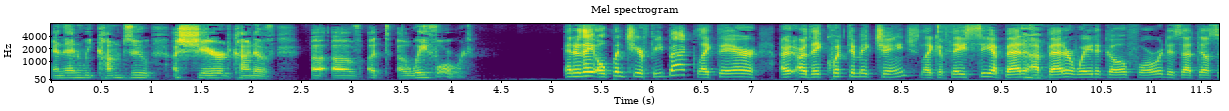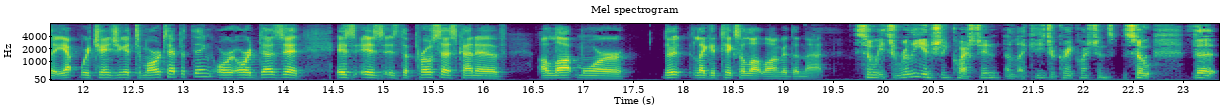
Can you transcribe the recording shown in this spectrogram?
and then we come to a shared kind of uh, of a, a way forward. And are they open to your feedback? Like they're are, are, they quick to make change? Like if they see a better a better way to go forward, is that they'll say, "Yep, we're changing it tomorrow," type of thing, or or does it is is is the process kind of a lot more like it takes a lot longer than that? So it's really interesting question. Like these are great questions. So the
